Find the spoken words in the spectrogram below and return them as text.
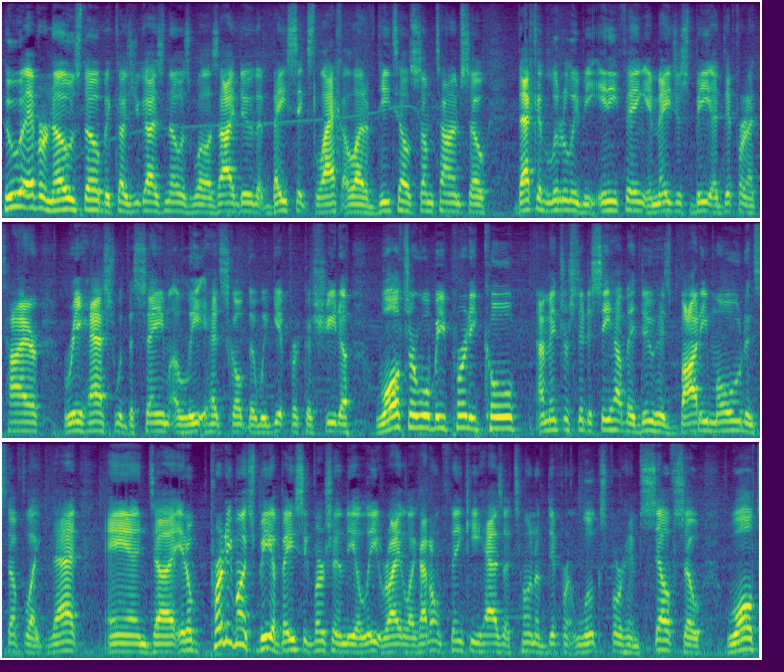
Whoever knows, though, because you guys know as well as I do that basics lack a lot of details sometimes, so that could literally be anything. It may just be a different attire rehashed with the same Elite head sculpt that we get for Kushida. Walter will be pretty cool. I'm interested to see how they do his body mold and stuff like that and uh, it'll pretty much be a basic version of the Elite, right? Like, I don't think he has a ton of different looks for himself, so Walter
